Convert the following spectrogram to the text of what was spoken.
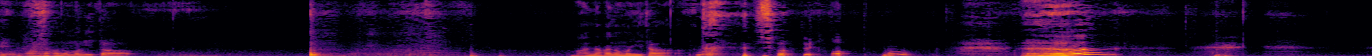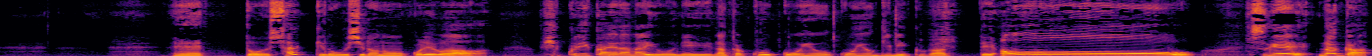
え、真ん中のモニター、真ん中のモニター、それを、えー、えー、っと、さっきの後ろのこれは、ひっくり返らないように、なんかこう、こういう、こういうギミックがあって、おーすげえなんか、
